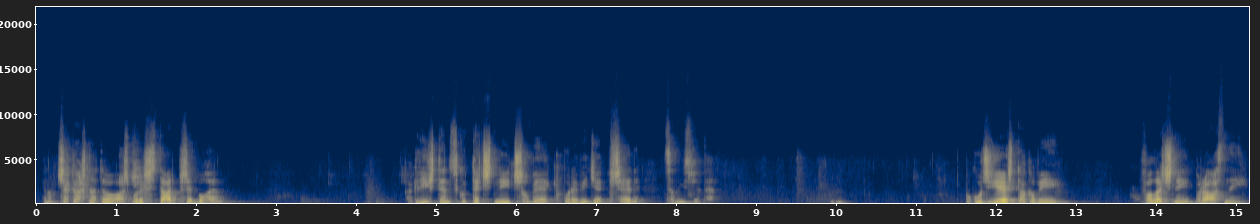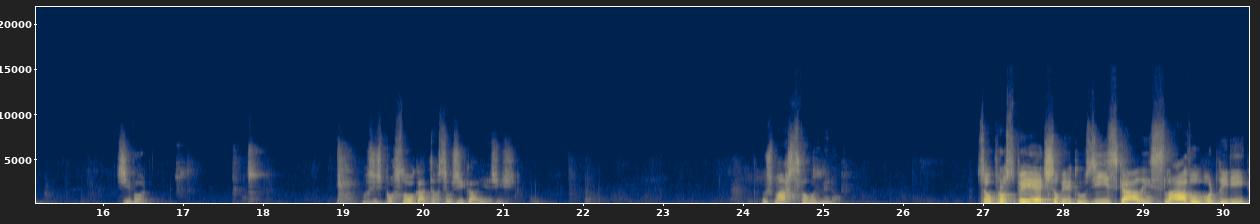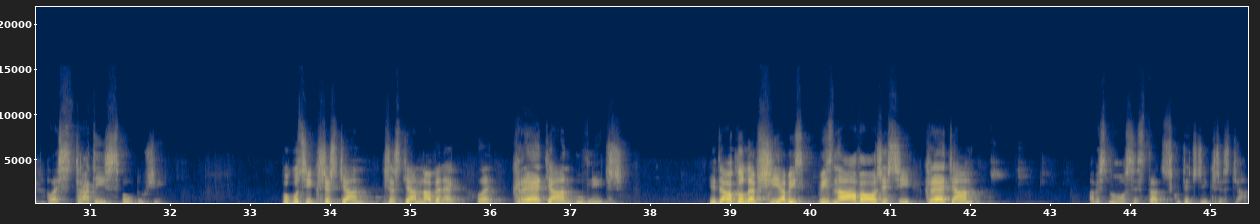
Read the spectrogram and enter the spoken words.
Jenom čekáš na to, až budeš stát před Bohem. A když ten skutečný člověk bude vidět před celým světem. Pokud žiješ takový falešný, prázdný život, musíš poslouchat to, co říká Ježíš. Už máš svou odměnu co prospěje člověku, získá slávu od lidí, ale ztratí svou duši. Pokud jsi křesťan, křesťan na venek, ale kréťan uvnitř. je daleko lepší, abys vyznával, že jsi kréťan, abys mohl se stát skutečný křesťan.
